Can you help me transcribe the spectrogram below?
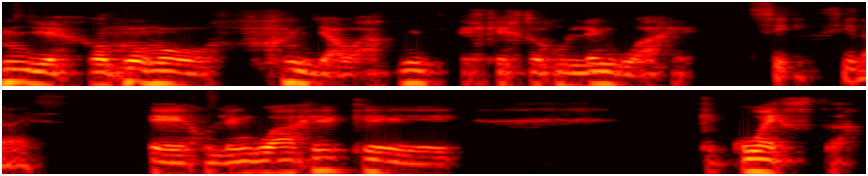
Y es como, ya va, es que esto es un lenguaje, Sí, sí lo es. es un lenguaje que, que cuesta.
